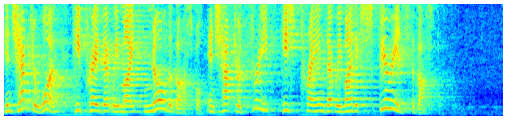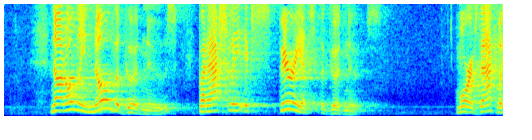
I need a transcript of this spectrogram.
In chapter 1, he prayed that we might know the gospel. In chapter 3, he's praying that we might experience the gospel. Not only know the good news, but actually experience the good news. More exactly,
